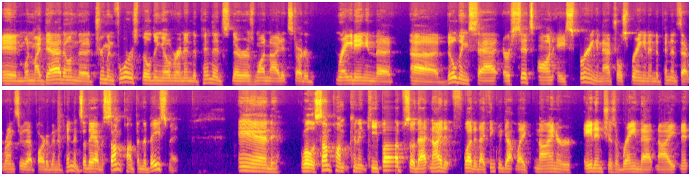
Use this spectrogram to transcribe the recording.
And when my dad owned the truman forest building over in independence there was one night it started raining and the uh, building sat or sits on a spring a natural spring in independence that runs through that part of independence. So they have a sump pump in the basement. And well the sump pump couldn't keep up. So that night it flooded. I think we got like nine or eight inches of rain that night and it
